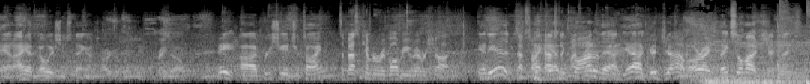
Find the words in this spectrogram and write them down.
and I had no issue staying on target with you. Great. So, hey, uh, I appreciate your time. It's the best Kimber revolver you've ever shot. It is. That's fantastic, I hadn't thought friend. of that. Yeah, good job. All right. Thanks so much. Okay, thanks.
